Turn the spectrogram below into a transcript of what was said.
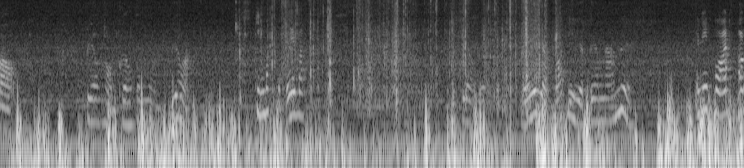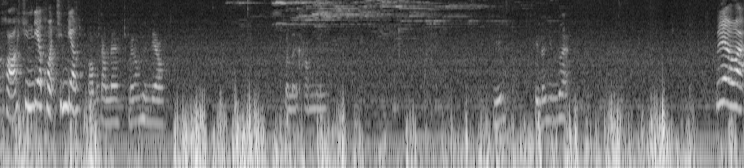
กรอบเปรี้ยวหอมเครื่องต้มยำเปรี้ยวอะ กินบักกบเลยบักเปรี้ยวเปรี้ยวเฮ้ยอย่าพอดดิอย่าเตรียมน้ำเลยไม่ได้ปอดเอาขอชิ้นเดียวขอชิ้นเดียวพร้อมกันเลยไม่ต้องทีเดียวไปเลยคำนึงยิ้มกินแล้วยิ้มด้วยเปรี้ยวอะ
